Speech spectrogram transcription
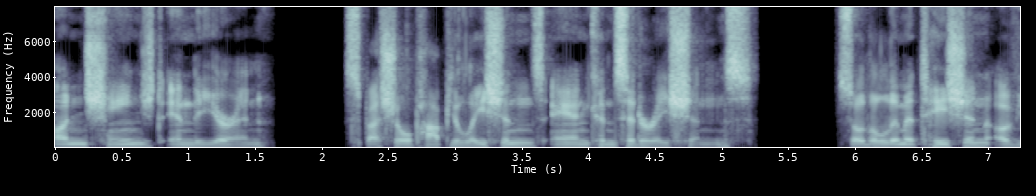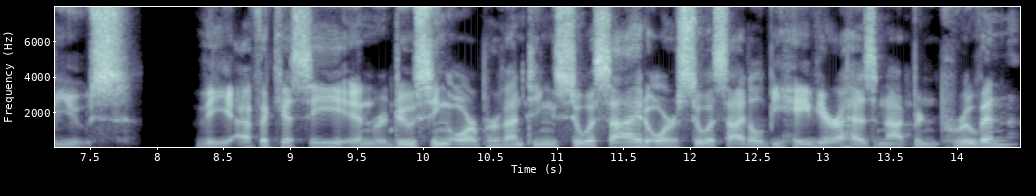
unchanged in the urine. Special populations and considerations. So, the limitation of use. The efficacy in reducing or preventing suicide or suicidal behavior has not been proven.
